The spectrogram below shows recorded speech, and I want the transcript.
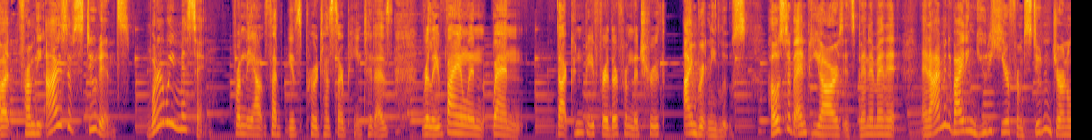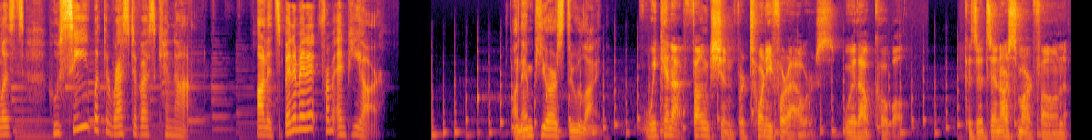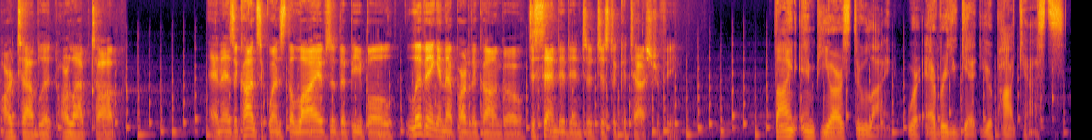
But from the eyes of students, what are we missing? From the outside, these protests are painted as really violent when that couldn't be further from the truth. I'm Brittany Luce, host of NPR's It's Been a Minute, and I'm inviting you to hear from student journalists who see what the rest of us cannot. On It's Been a Minute from NPR. On NPR's Throughline. We cannot function for 24 hours without cobalt because it's in our smartphone, our tablet, our laptop. And as a consequence, the lives of the people living in that part of the Congo descended into just a catastrophe. Find NPR's Throughline wherever you get your podcasts.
